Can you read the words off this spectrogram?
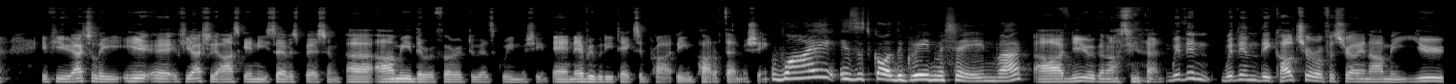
if you actually hear, uh, if you actually ask any service person, uh, army, they refer it to as green machine, and everybody takes a pride being part of that machine. Why is it called the green machine? What? I knew you were going to ask me that. Within within the culture of Australian Army, you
